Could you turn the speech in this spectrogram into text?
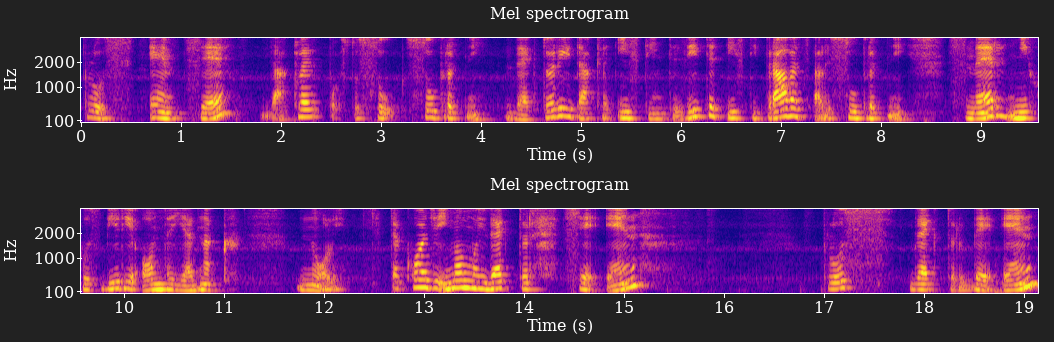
plus MC, dakle, pošto su suprotni vektori, dakle, isti intenzitet, isti pravac, ali suprotni smer, njihov zbir je onda jednak nuli. Također imamo i vektor CN plus vektor BN,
